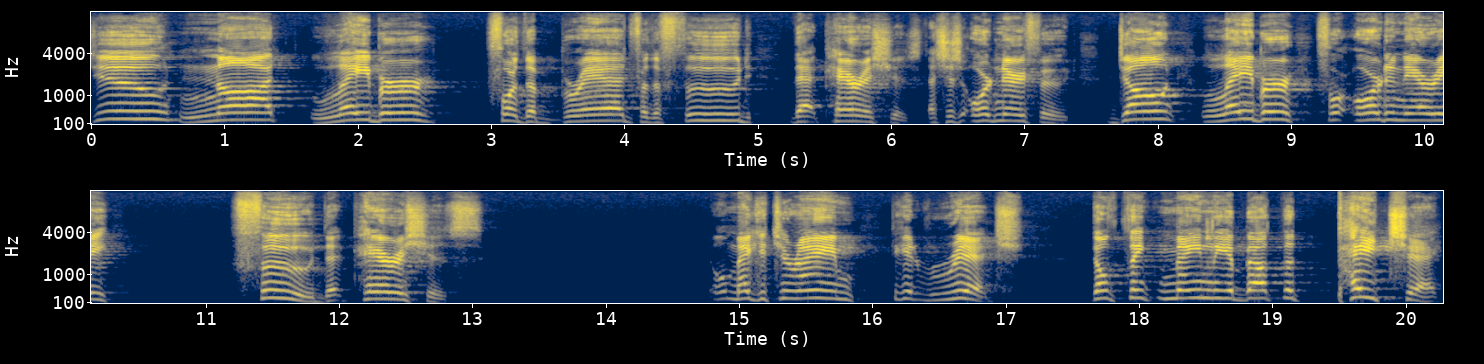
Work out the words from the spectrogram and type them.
Do not labor for the bread, for the food that perishes. That's just ordinary food. Don't labor for ordinary food that perishes. Don't make it your aim to get rich. Don't think mainly about the paycheck.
